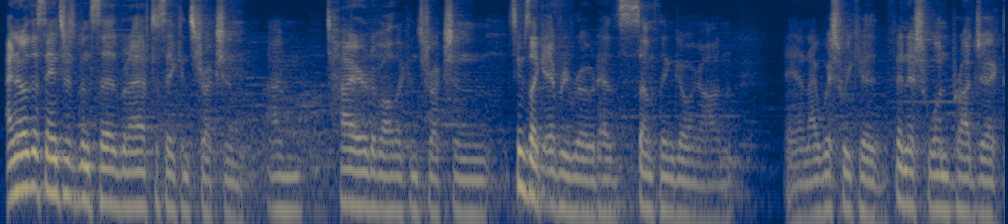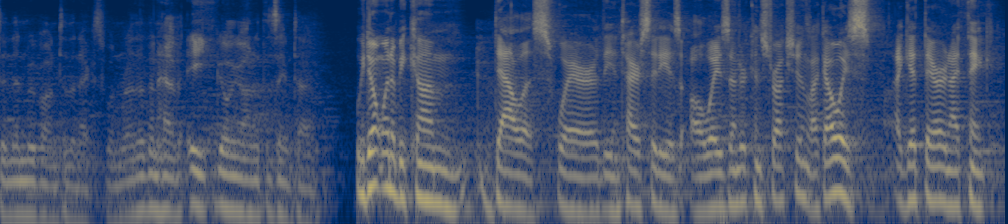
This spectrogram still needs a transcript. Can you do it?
I know this answer's been said, but I have to say construction. I'm tired of all the construction. It seems like every road has something going on. And I wish we could finish one project and then move on to the next one rather than have eight going on at the same time. We don't want to become Dallas where the entire city is always under construction. Like I always I get there and I think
